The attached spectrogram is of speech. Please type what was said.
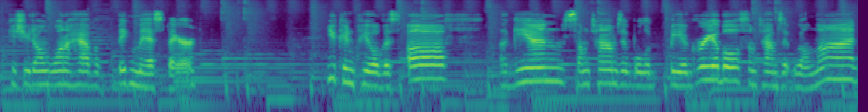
because you don't want to have a big mess there. You can peel this off Again, sometimes it will be agreeable, sometimes it will not.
